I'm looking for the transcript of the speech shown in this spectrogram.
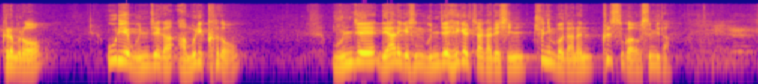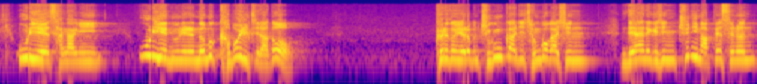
그러므로 우리의 문제가 아무리 커도 문제, 내 안에 계신 문제 해결자가 되신 주님보다는 클 수가 없습니다. 우리의 상황이 우리의 눈에는 너무 커 보일지라도 그래도 여러분 죽음까지 정복하신 내 안에 계신 주님 앞에서는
